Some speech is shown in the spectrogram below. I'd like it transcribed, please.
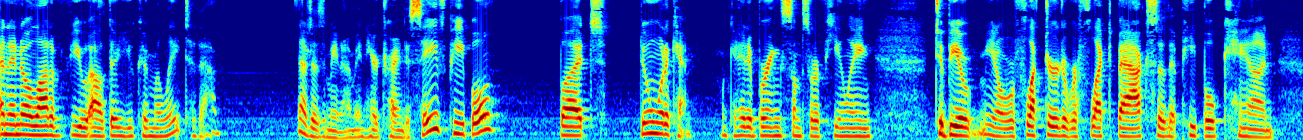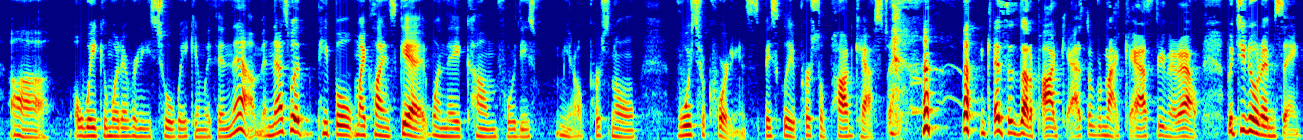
And I know a lot of you out there, you can relate to that. That doesn't mean I'm in here trying to save people, but doing what I can, okay, to bring some sort of healing to be a you know reflector to reflect back so that people can uh, awaken whatever needs to awaken within them. And that's what people my clients get when they come for these you know personal voice recordings. It's basically a personal podcast I guess it's not a podcast if I'm not casting it out. But you know what I'm saying.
